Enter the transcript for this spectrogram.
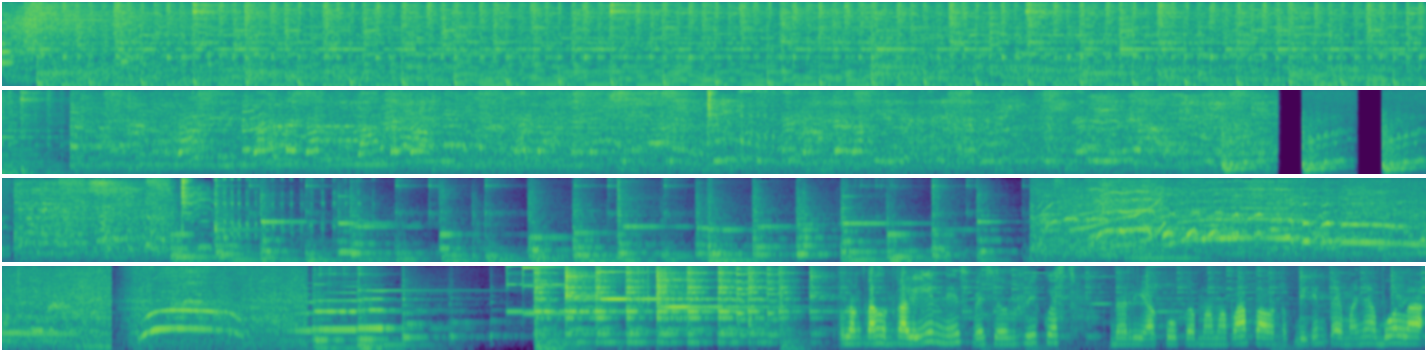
Tahun kali ini special request dari aku ke mama papa untuk bikin temanya bola.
